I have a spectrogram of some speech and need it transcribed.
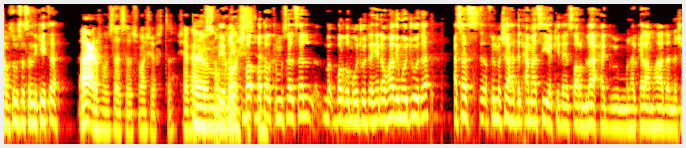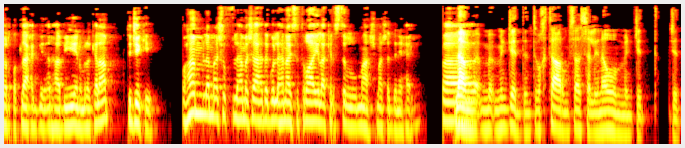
عرفتوا مسلسل نيكيتا؟ اعرف مسلسل بس ما شفته. بط- بط- بطلة المسلسل برضو موجودة هنا وهذه موجودة على أساس في المشاهد الحماسية كذا صار ملاحق من هالكلام هذا إن شرطة تلاحق إرهابيين ومن الكلام تجيكي وهم لما أشوف لها مشاهد أقول لها nice try لكن still مش ما شدني حيل ف... لا من جد أنت مختار مسلسل ينوم من جد جد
